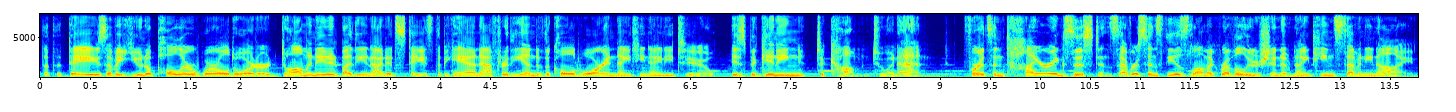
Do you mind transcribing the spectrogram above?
that the days of a unipolar world order dominated by the United States that began after the end of the Cold War in 1992 is beginning to come to an end. For its entire existence ever since the Islamic Revolution of 1979,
